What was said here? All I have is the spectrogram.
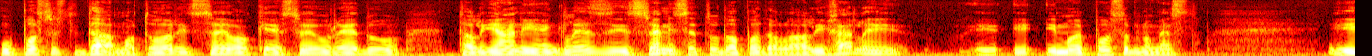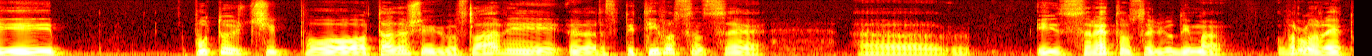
u posvesti da, motori, sve ok, sve u redu. Italijani, Englezi, sve mi se to dopadalo. Ali Harley imao je posebno mesto. I putujući po tadašnjoj Jugoslaviji, e, raspitivo sam se uh, i sretao sa ljudima vrlo, red,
